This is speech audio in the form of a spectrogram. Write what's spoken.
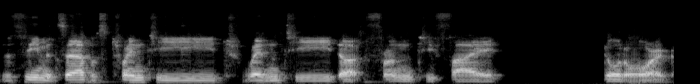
the theme itself was 2020.frontify.org.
